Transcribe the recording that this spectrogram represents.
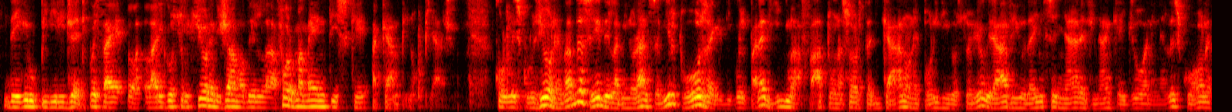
dei gruppi dirigenti. Questa è la, la ricostruzione, diciamo, della forma mentis che a Campi non piace con l'esclusione, va da sé, della minoranza virtuosa che di quel paradigma ha fatto una sorta di canone politico-storiografico da insegnare finanche ai giovani nelle scuole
